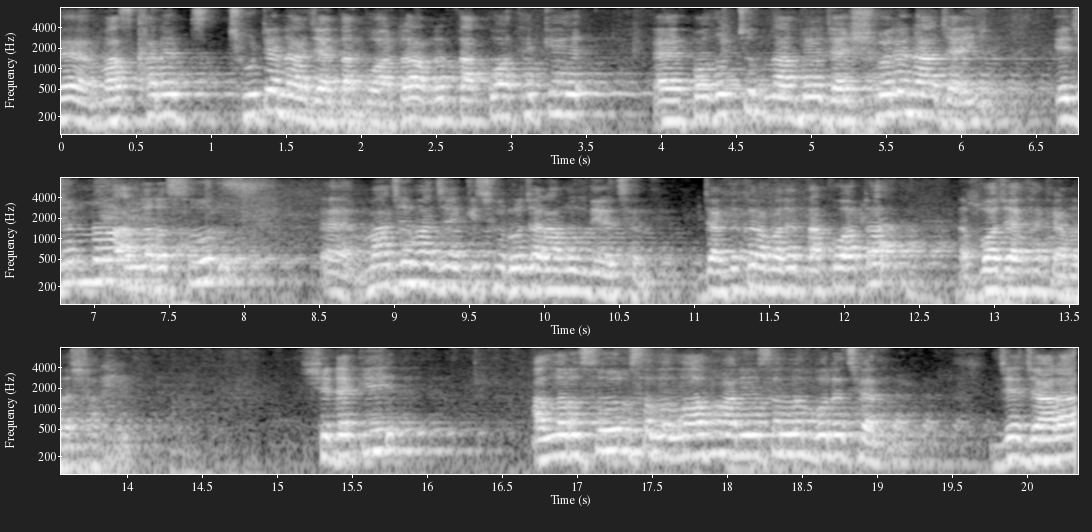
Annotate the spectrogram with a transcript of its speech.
হ্যাঁ মাঝখানে ছুটে না যায় তাকুয়াটা আমরা তাকুয়া থেকে পদচ্যুত না হয়ে যায় সরে না যাই, এজন্য আল্লাহ রসুল মাঝে মাঝে কিছু রোজার আমল দিয়েছেন, যাতে করে আমাদের তাকুয়াটা বজায় থাকে আমাদের সাথে। সেটা কি? আল্লাহ রসুল সাল্লাহ আলী সাল্লাম বলেছেন যে, যারা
